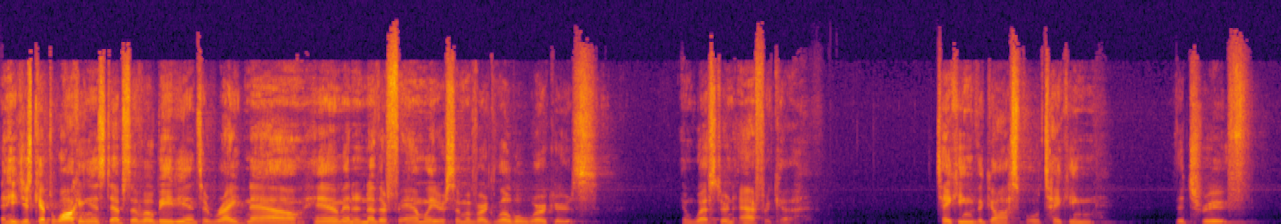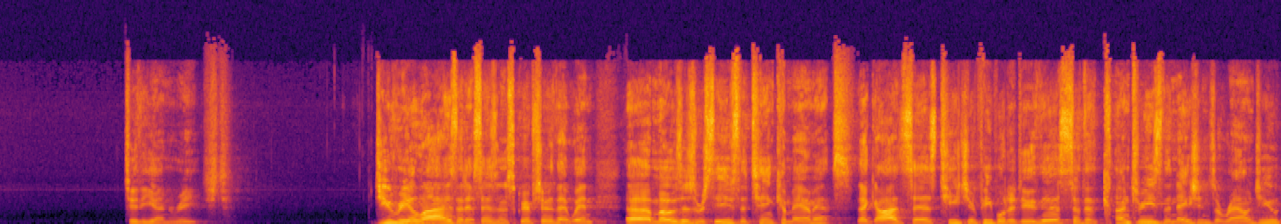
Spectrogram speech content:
and he just kept walking in steps of obedience. And right now, him and another family are some of our global workers in Western Africa, taking the gospel, taking the truth to the unreached. Do you realize that it says in Scripture that when uh, Moses receives the Ten Commandments, that God says, Teach your people to do this so the countries, the nations around you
